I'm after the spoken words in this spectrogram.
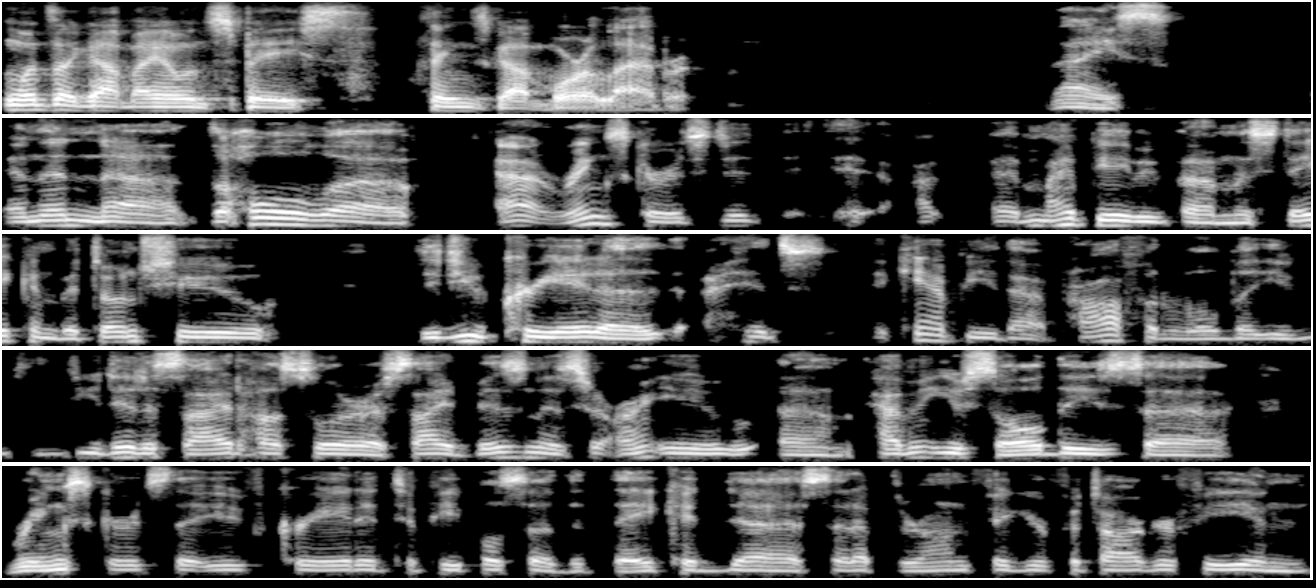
once I got my own space, things got more elaborate. Nice. And then uh, the whole uh, at ring skirts did it, it might be uh, mistaken, but don't you did you create a it's it can't be that profitable but you you did a side hustle or a side business. Aren't you um, haven't you sold these uh, ring skirts that you've created to people so that they could uh, set up their own figure photography and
